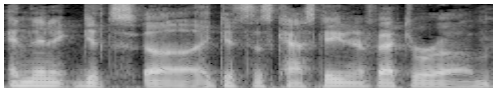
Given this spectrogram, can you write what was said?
and then it gets uh, it gets this cascading effect or um,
